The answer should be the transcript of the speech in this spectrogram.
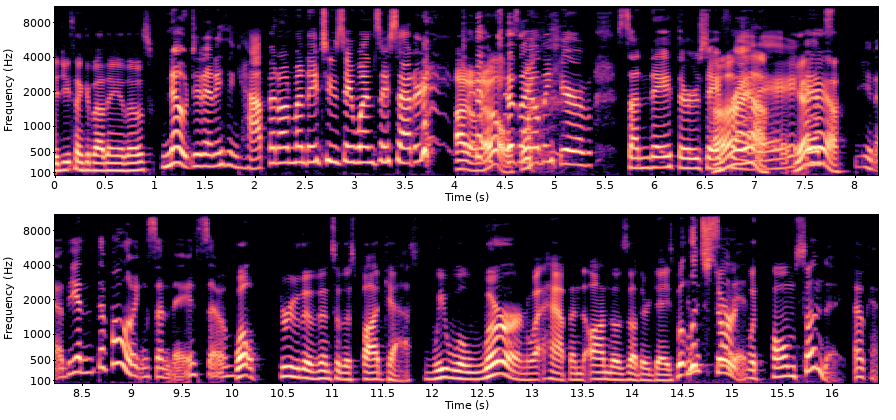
Did you think about any of those? No. Did anything happen on Monday, Tuesday, Wednesday, Saturday? I don't know. Because I only hear of Sunday, Thursday, oh, Friday. Yeah, yeah, yeah, You know, the the following Sunday. So well, through the events of this podcast, we will learn what happened on those other days. But I'm let's excited. start with Palm Sunday. Okay.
